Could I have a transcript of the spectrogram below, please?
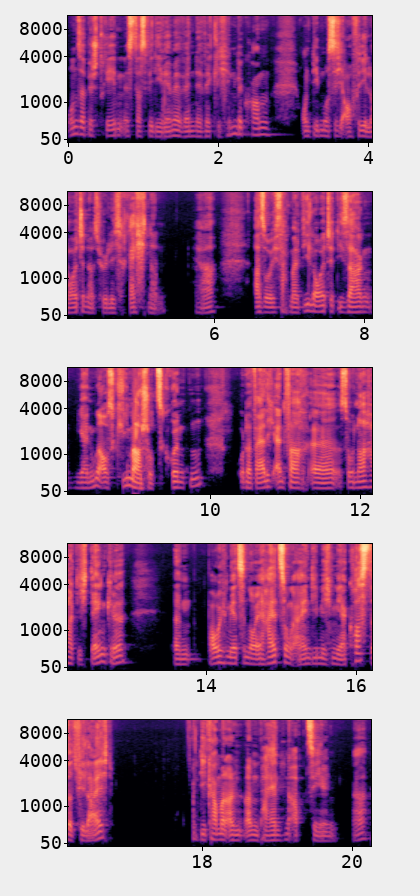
unser Bestreben ist, dass wir die Wärmewende wirklich hinbekommen und die muss sich auch für die Leute natürlich rechnen. Ja, also ich sag mal, die Leute, die sagen, ja nur aus Klimaschutzgründen oder weil ich einfach äh, so nachhaltig denke, ähm, baue ich mir jetzt eine neue Heizung ein, die mich mehr kostet vielleicht. Die kann man an, an ein paar Händen abzählen. Ja?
